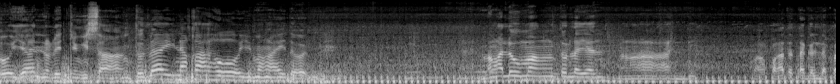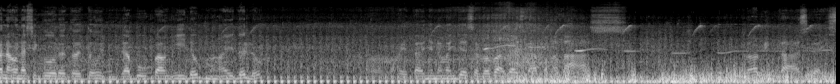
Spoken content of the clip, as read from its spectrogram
So yan ulit yung isang tulay na kahoy mga idol. Mga lumang tulayan, mga hindi mapakatatagal na panahon na siguro to ito. Dabubang ilog mga idol oh. oh makita niyo naman diyan sa baba guys, napakataas. Maraming taas guys.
